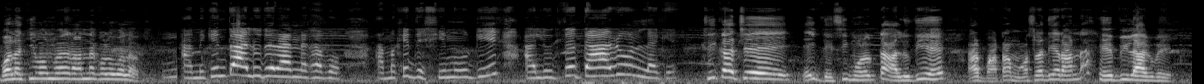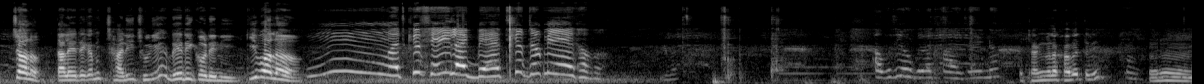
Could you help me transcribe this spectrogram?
বলো কি ভাবে রান্না করো বলো। আমি কিন্তু আলু দিয়ে রান্না খাব। আমাকে দেশি মুরগি আলু দিয়ে দারুণ লাগে। ঠিক আছে। এই দেশি মোরগটা আলু দিয়ে আর বাটা মশলা দিয়ে রান্না হেভি লাগবে। চলো তাহলে এটাকে আমি ছাড়িয়ে ছুড়িয়ে রেডি করে নিই। কি বলো? আজকে সেই লাগবে আজকে জমিয়ে খাব। ঠ্যাংগুলো খাবে তুমি? হুম।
